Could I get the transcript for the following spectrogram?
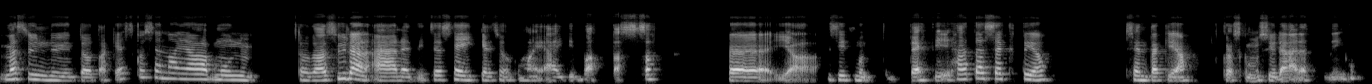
mä synnyin tota keskosena ja mun tota, sydänäänet itse asiassa heikkeli silloin, kun mä olin äitin vattassa. Ja sitten mun tehtiin hätäsektio sen takia, koska mun sydänet niin kuin,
